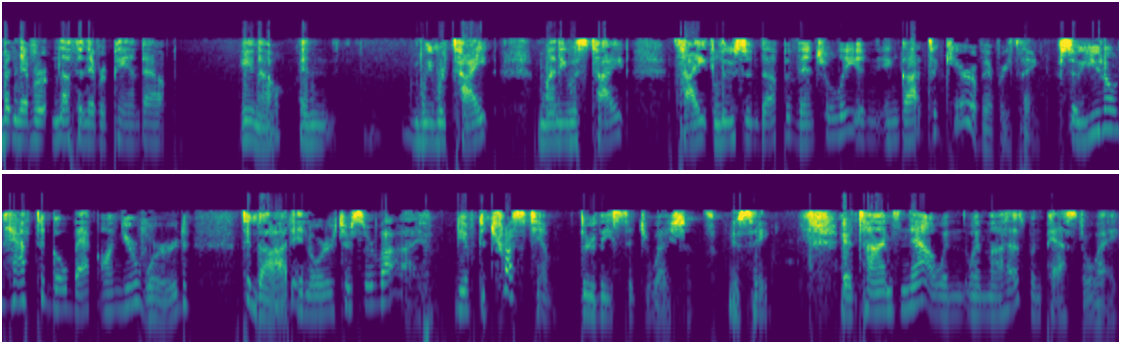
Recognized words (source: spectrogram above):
But never, nothing ever panned out. You know, and we were tight, money was tight, tight loosened up eventually and, and God took care of everything. So you don't have to go back on your word to God in order to survive. You have to trust Him through these situations, you see. There are times now when, when my husband passed away.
